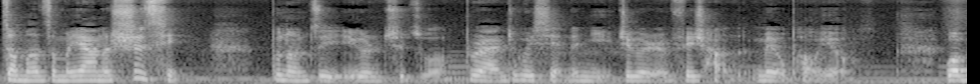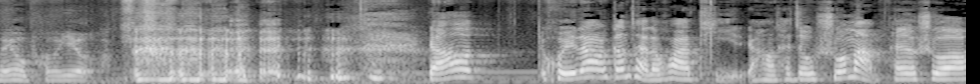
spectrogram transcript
怎么怎么样的事情不能自己一个人去做，不然就会显得你这个人非常的没有朋友。我没有朋友。然后回到刚才的话题，然后他就说嘛，他就说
